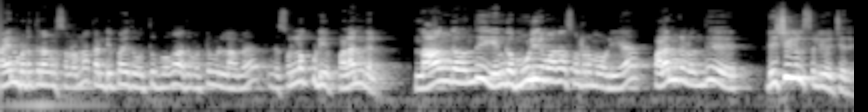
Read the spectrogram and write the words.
பயன்படுத்துனாங்கன்னு சொன்னோம்னா கண்டிப்பாக இது ஒத்து போகும் அது மட்டும் இல்லாமல் இந்த சொல்லக்கூடிய பலன்கள் நாங்கள் வந்து எங்கள் மூலியமாக தான் சொல்கிறோமோ ஒழிய பலன்கள் வந்து ரிஷிகள் சொல்லி வச்சது.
